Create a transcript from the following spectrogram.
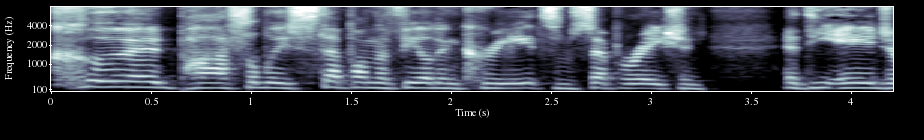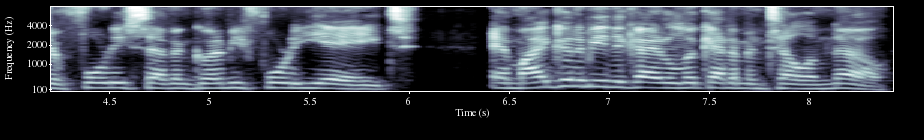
could possibly step on the field and create some separation at the age of 47, going to be 48. Am I going to be the guy to look at him and tell him no?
